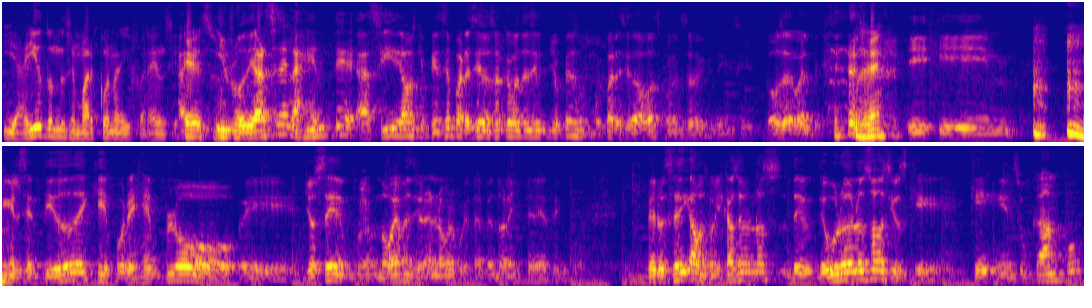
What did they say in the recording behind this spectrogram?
Y ahí es donde se marca una diferencia. Eso. Y rodearse de la gente así, digamos, que piense parecido. Eso que vos decís, yo pienso muy parecido a vos con eso de que sí, todo se devuelve. Sí. y, y en el sentido de que, por ejemplo, eh, yo sé, no voy a mencionar el nombre porque tal vez no le interese, pero sé, digamos, en el caso de, unos, de, de uno de los socios que, que en su campo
